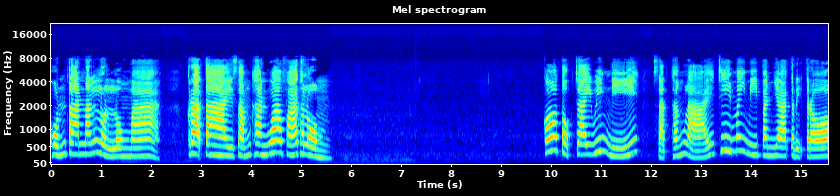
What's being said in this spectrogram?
ผลตาลนั้นหล่นลงมา กระต่ายสำคัญว่าฟ้าถลม่มก็ตกใจวิ่งหนี สัตว์ทั้งหลายที่ไม่มีปัญญาตริตรอง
